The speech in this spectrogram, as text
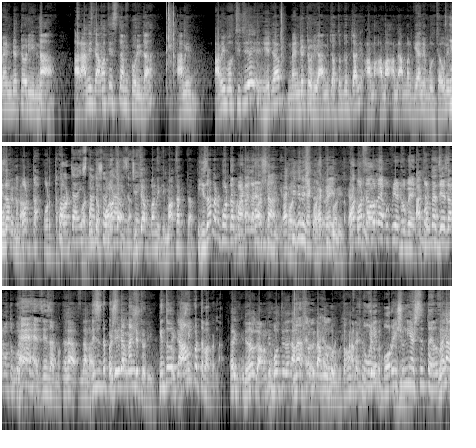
ম্যান্ডেটরি না আর আমি জামাতে ইসলাম করি না আমি আমি বলছি যে হিজাব ম্যান্ডেটরি আমি যতদূর জানি আমি আমার জ্ঞানে বলছে উনি বলছেন না পর্দা পর্দা। পর্দা, পর্দা হিজাব মানে কি? মাথারটা। হিজাব আর পর্দার পাঠাগারে পর্দা, একই জিনিস একই জিনিস পর্দা। বলে অ্যাপ্রোপ্রিয়েট হবে। আচ্ছা। পর্দা যে যার মতো হ্যাঁ হ্যাঁ যে যার মতো। না না দিস ইজ দ্য পার্সন এটা ম্যান্ডেটরি কিন্তু বাউন্ড করতে পারবেন না। এই রেজাউল আমাকে বলতে দেন আপনার সঙ্গে তো আমিও বলব। তখন আপনি তো অনেক বড় ইস্যু নিয়ে আসছেন তো না না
